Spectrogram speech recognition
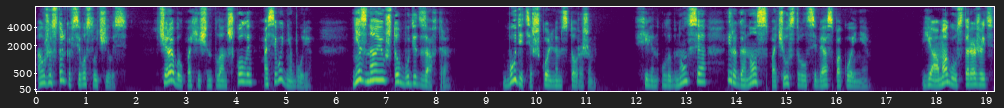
а уже столько всего случилось. Вчера был похищен план школы, а сегодня буря. Не знаю, что будет завтра. Будете школьным сторожем?» Филин улыбнулся, и Рогонос почувствовал себя спокойнее. «Я могу сторожить.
